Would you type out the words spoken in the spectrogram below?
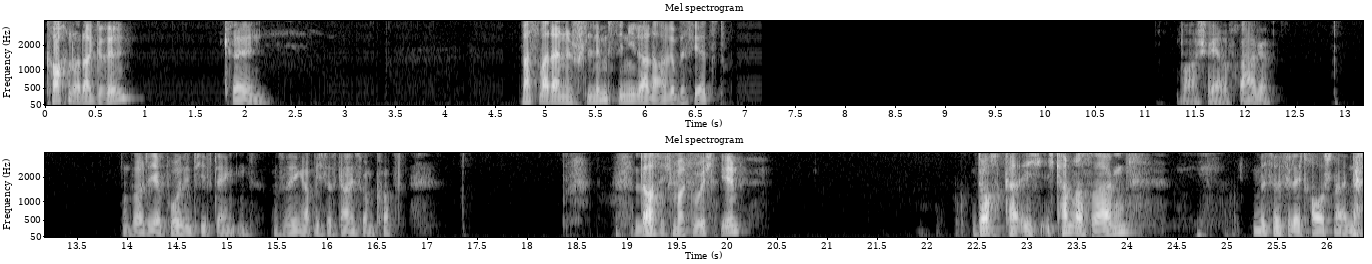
Kochen oder grillen? Grillen. Was war deine schlimmste Niederlage bis jetzt? Boah, schwere Frage. Man sollte ja positiv denken. Deswegen habe ich das gar nicht so im Kopf. Lass ich mal durchgehen. Doch, kann, ich, ich kann was sagen. Müssen wir vielleicht rausschneiden.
